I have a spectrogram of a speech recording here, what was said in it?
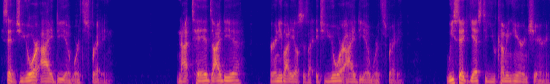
He said, It's your idea worth spreading, not Ted's idea, or anybody else's. It's your idea worth spreading. We said yes to you coming here and sharing.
